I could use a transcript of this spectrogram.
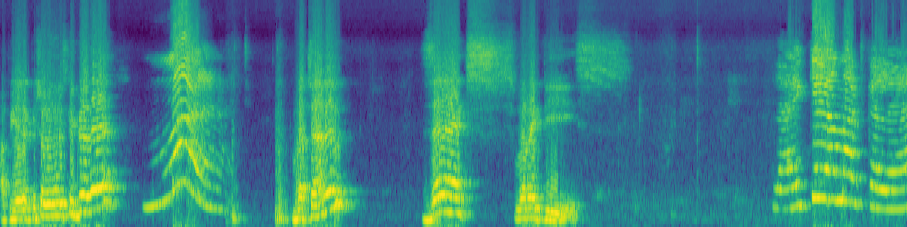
അപ്പൊ ഈ ഒരു എപ്പിസോഡ് നിങ്ങൾ സ്കിപ്പ് ചെയ്തേ നമ്മുടെ ചാനൽ വെറൈറ്റീസ് ലൈക്ക് ചെയ്യാൻ മറക്കല്ലേ?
